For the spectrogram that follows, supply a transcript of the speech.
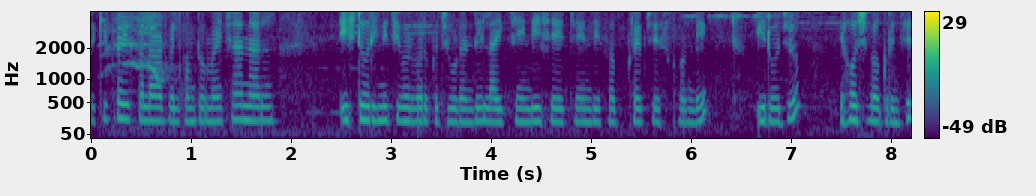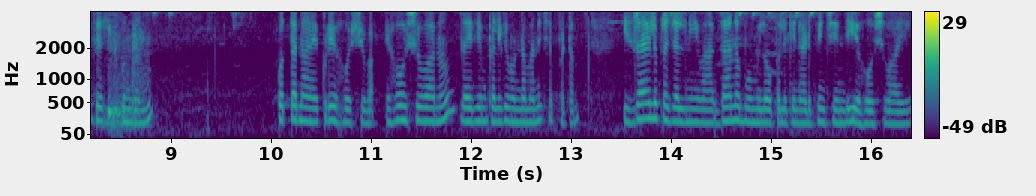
అందరికీ ప్రైజ్ తలాట్ వెల్కమ్ టు మై ఛానల్. ఈ స్టోరీని చివరి వరకు చూడండి. లైక్ చేయండి షేర్ చేయండి సబ్స్క్రైబ్ చేసుకోండి. ఈరోజు యహోశివ గురించి తెలుసుకుందాము. కొత్త నాయకుడు యహోశివ యహోశివను ధైర్యం కలిగి ఉండమని చెప్పటం. ఇజ్రాయెల్ ప్రజల్ని వాగ్దాన భూమి లోపలికి నడిపించింది యహోశివాయి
